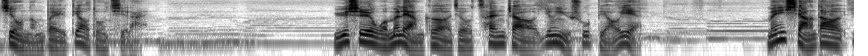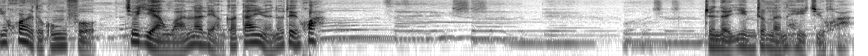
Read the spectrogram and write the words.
就能被调动起来。于是我们两个就参照英语书表演。没想到一会儿的功夫，就演完了两个单元的对话。真的印证了那句话：“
